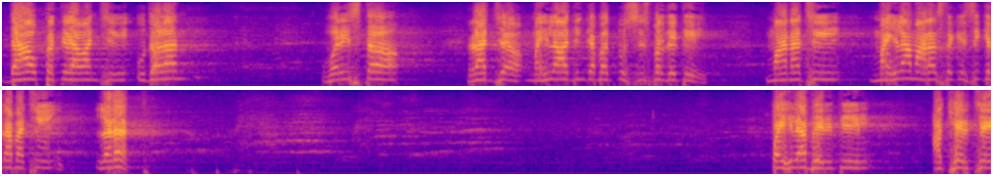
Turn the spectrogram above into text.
डाव प्रतिरावांची उधळण. वरिष्ठ राज्य महिला अजिंक्यपद कुस्ती स्पर्धेतील मानाची महिला महाराष्ट्र केसी किताबाची लढत. पहिल्या फेरीतील अखेरचे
